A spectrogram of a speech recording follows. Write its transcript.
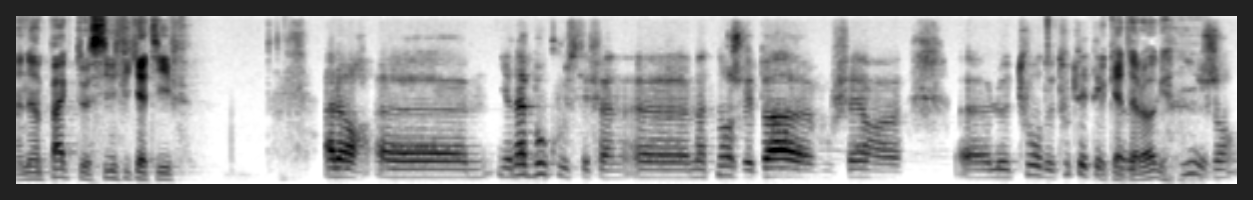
impact significatif? Alors, euh, il y en a beaucoup, Stéphane. Euh, maintenant, je ne vais pas vous faire euh, le tour de toutes les technologies. Le catalogue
